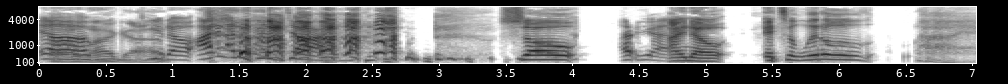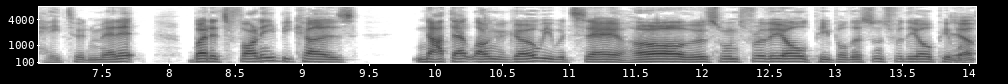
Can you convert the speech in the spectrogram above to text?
Um, oh my god! You know, I had a good time. so yeah. I know it's a little. I hate to admit it, but it's funny because not that long ago we would say, "Oh, this one's for the old people. This one's for the old people." Yep.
